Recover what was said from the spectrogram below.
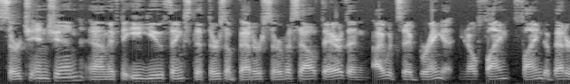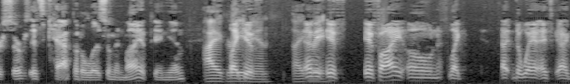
search engine, um, if the EU thinks that there's a better service out there, then I would say bring it. You know, find find a better service. It's capitalism, in my opinion. I agree, Like if- man. I I mean, if if I own like the way I, I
